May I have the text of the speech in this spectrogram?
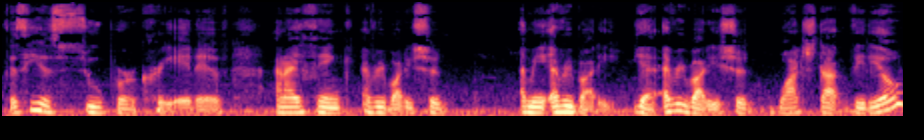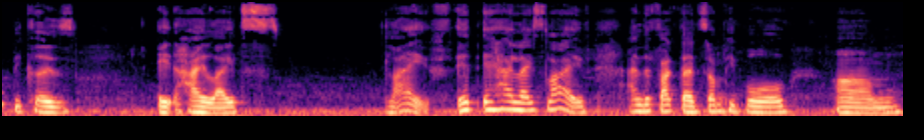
because he is super creative. And I think everybody should, I mean, everybody, yeah, everybody should watch that video because it highlights life. It, it highlights life. And the fact that some people um,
